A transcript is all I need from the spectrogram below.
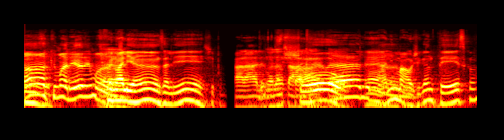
Ah, que maneiro, hein, mano? Foi no. Aliança ali, tipo, Caralho, No Allianz estádio. Show. Caralho, é, mano. animal, gigantesco.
